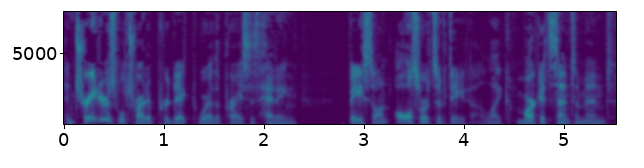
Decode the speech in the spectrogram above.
And traders will try to predict where the price is heading based on all sorts of data, like market sentiment,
